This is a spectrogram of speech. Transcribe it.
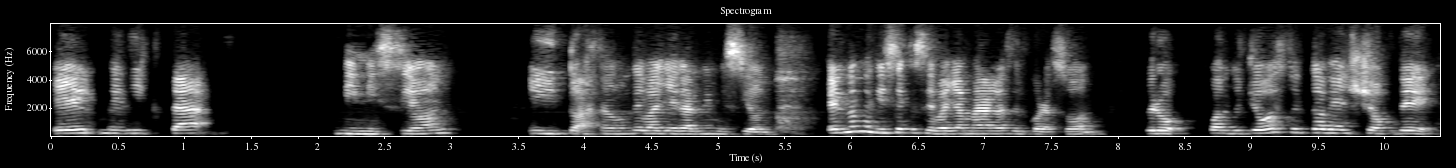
Él me dicta mi misión y hasta dónde va a llegar mi misión. Él no me dice que se va a llamar a las del corazón, pero cuando yo estoy todavía en shock de,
